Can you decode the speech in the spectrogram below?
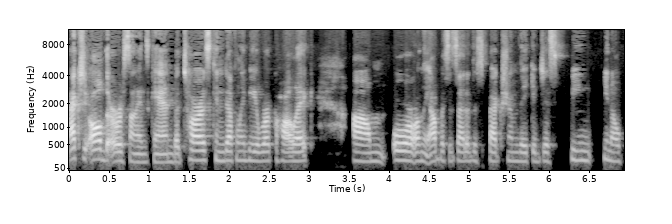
Actually, all the Earth signs can, but Taurus can definitely be a workaholic. Um, or on the opposite side of the spectrum, they could just be, you know,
